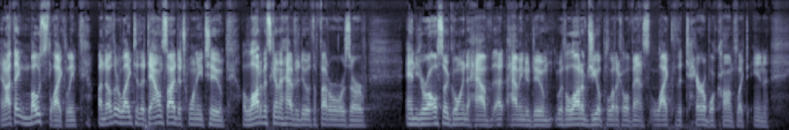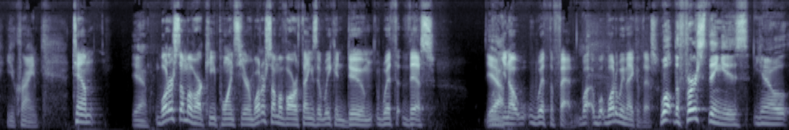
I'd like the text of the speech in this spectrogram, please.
and I think most likely, another leg to the downside to 22. A lot of it's going to have to do with the Federal Reserve. And you're also going to have that having to do with a lot of geopolitical events like the terrible conflict in Ukraine. Tim, yeah. What are some of our key points here? What are some of our things that we can do with this yeah. you know, with the Fed. What, what do we make of this? Well, the first thing is, you know,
